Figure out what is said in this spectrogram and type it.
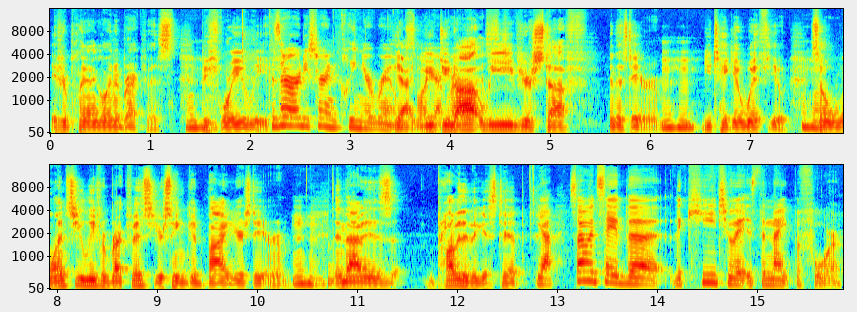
If you're planning on going to breakfast before you leave. Because they're already starting to clean your room. Yeah, you do not leave your stuff in the stateroom. Mm-hmm. You take it with you. So once you leave for breakfast, you're saying goodbye to your stateroom, Mm-hmm. and that is probably the biggest tip. Yeah. So I would say the the key to it is the night before.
